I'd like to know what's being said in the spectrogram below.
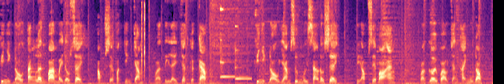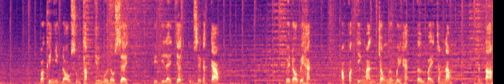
Khi nhiệt độ tăng lên 37 độ C, ốc sẽ phát triển chậm và tỷ lệ chết rất cao. Khi nhiệt độ giảm xuống 16 độ C thì ốc sẽ bò ăn và rơi vào trạng thái ngủ đông. Và khi nhiệt độ xuống thấp dưới 10 độ C thì tỷ lệ chết cũng sẽ rất cao. Về độ pH, ốc phát triển mạnh trong ngưỡng pH từ 7.5 đến 8.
